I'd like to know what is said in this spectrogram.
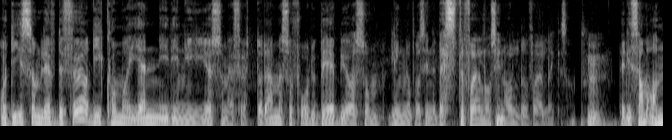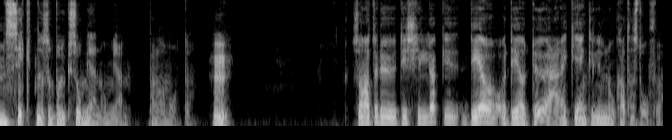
Og de som levde før, de kommer igjen i de nye som er født. Og dermed så får du babyer som ligner på sine besteforeldre og sine oldeforeldre. ikke sant? Mm. Det er de samme ansiktene som brukes om igjen og om igjen, på en eller annen måte. Mm. Sånn at du, de skiller ikke Det å, det å dø er ikke egentlig noen katastrofe.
